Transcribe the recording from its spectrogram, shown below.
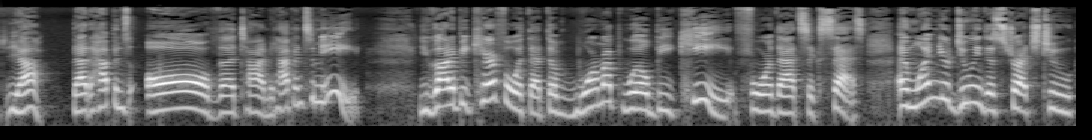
Yeah, that happens all the time. It happened to me. You got to be careful with that. The warm up will be key for that success. And when you're doing this stretch to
